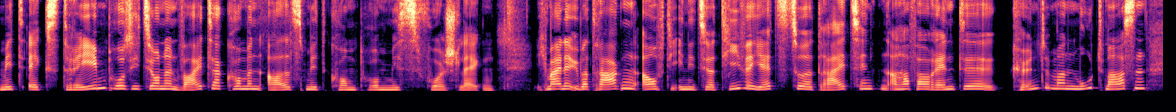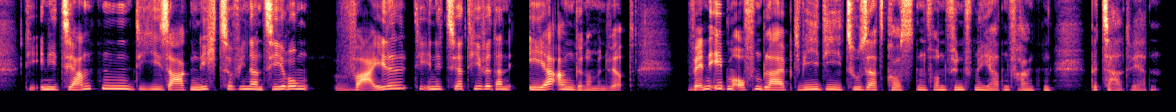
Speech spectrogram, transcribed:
mit Extrempositionen weiterkommen als mit Kompromissvorschlägen. Ich meine, übertragen auf die Initiative jetzt zur 13. AHV-Rente könnte man mutmaßen, die Initianten, die sagen nicht zur Finanzierung, weil die Initiative dann eher angenommen wird. Wenn eben offen bleibt, wie die Zusatzkosten von 5 Milliarden Franken bezahlt werden.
